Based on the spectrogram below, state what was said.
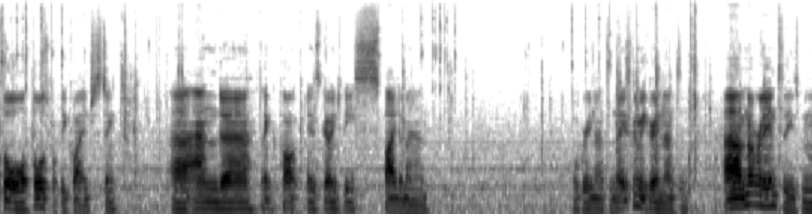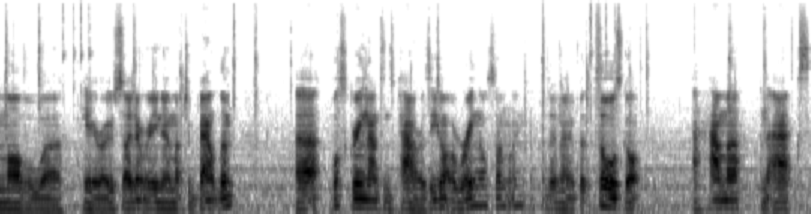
Thor. Thor's probably quite interesting. Uh, and uh, Linkin Park is going to be Spider-Man. Or Green Lantern. No, he's going to be Green Lantern. I'm not really into these Marvel uh, heroes, so I don't really know much about them. Uh, what's Green Lantern's power? Has he got a ring or something? I don't know. But Thor's got a hammer, an axe.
